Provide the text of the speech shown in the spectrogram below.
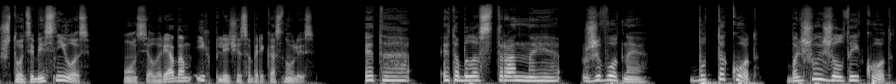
«Что тебе снилось?» Он сел рядом, их плечи соприкоснулись. «Это... это было странное животное», Будто кот, большой желтый кот.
